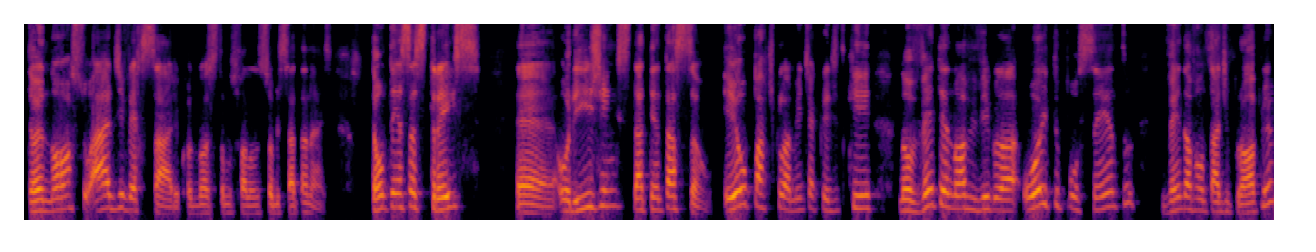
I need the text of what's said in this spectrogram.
Então é nosso adversário quando nós estamos falando sobre Satanás. Então tem essas três é, origens da tentação. Eu particularmente acredito que 99,8% vem da vontade própria,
